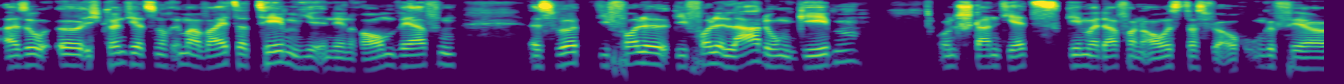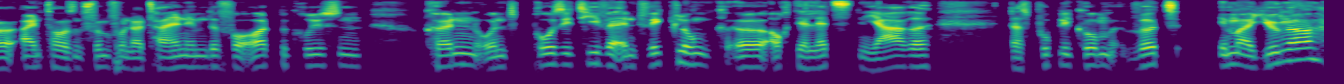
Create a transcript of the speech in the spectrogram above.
Also äh, ich könnte jetzt noch immer weiter Themen hier in den Raum werfen. Es wird die volle, die volle Ladung geben. Und Stand jetzt gehen wir davon aus, dass wir auch ungefähr 1500 Teilnehmende vor Ort begrüßen können und positive Entwicklung äh, auch der letzten Jahre. Das Publikum wird immer jünger.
